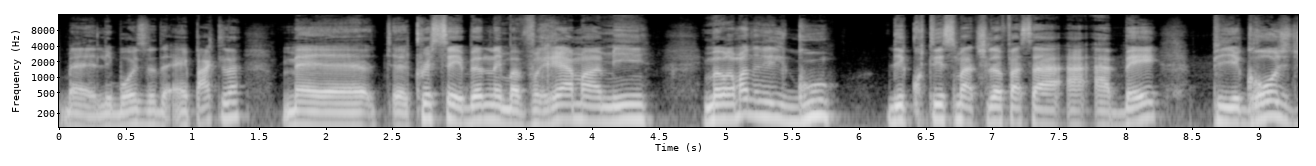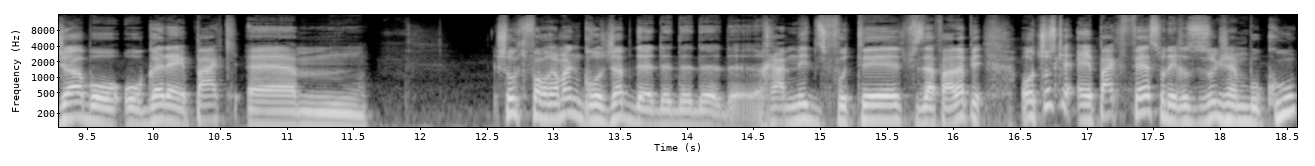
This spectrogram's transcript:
ben, les boys là, de Impact, là. mais euh, Chris Sabin, là, il m'a vraiment mis. Il m'a vraiment donné le goût d'écouter ce match-là face à, à, à Bay. Puis gros job au, au gars d'Impact. Je trouve qu'ils font vraiment une grosse job de, de, de, de, de ramener du footage, puis ces affaires-là. Puis autre chose que Impact fait sur les réseaux sociaux que j'aime beaucoup,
